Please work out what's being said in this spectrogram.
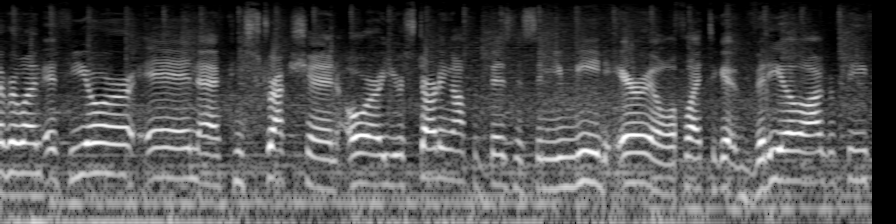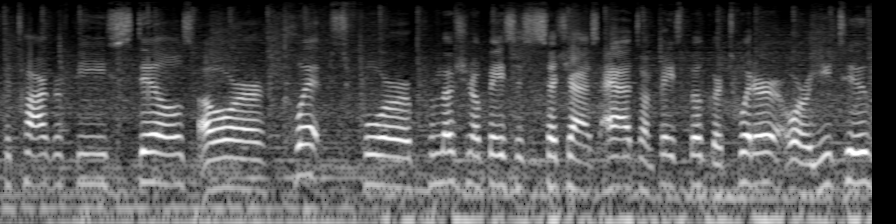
Everyone, if you're in uh, construction or you're starting off a business and you need aerial flight to get videography, photography, stills, or clips for promotional basis such as ads on Facebook or Twitter or YouTube,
